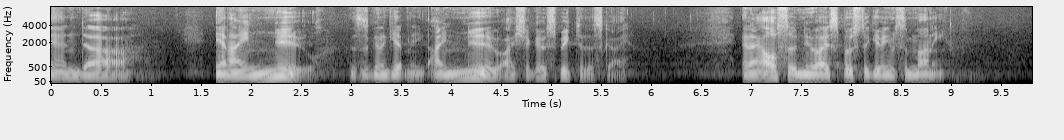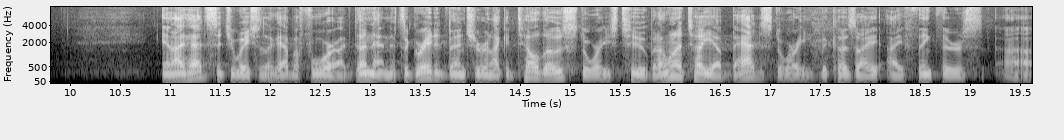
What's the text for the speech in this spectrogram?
and uh, and I knew this is going to get me. I knew I should go speak to this guy, and I also knew I was supposed to give him some money. And I've had situations like that before. I've done that, and it's a great adventure, and I could tell those stories too. But I want to tell you a bad story because I, I think there's, uh,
